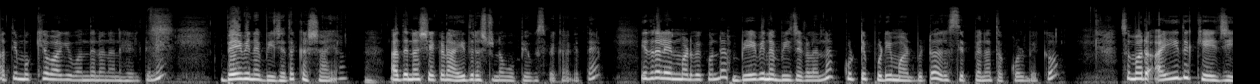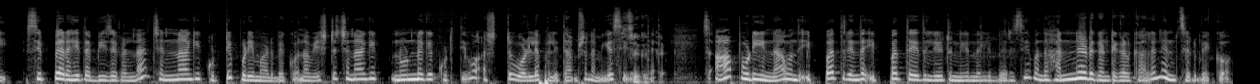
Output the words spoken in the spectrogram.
ಅತಿ ಮುಖ್ಯವಾಗಿ ಒಂದನ್ನು ನಾನು ಹೇಳ್ತೀನಿ. ಬೇವಿನ ಬೀಜದ ಕಷಾಯ. ಅದನ್ನ ಶೇಕಡ ಐದರಷ್ಟು ನಾವು ಉಪಯೋಗಿಸಬೇಕಾಗತ್ತೆ. ಇದರಲ್ಲಿ ಏನ್ ಮಾಡಬೇಕು ಅಂದ್ರೆ ಬೇವಿನ ಬೀಜಗಳನ್ನ ಕುಟ್ಟಿ ಪುಡಿ ಮಾಡಿಬಿಟ್ಟು ಅದರ ಸಿಪ್ಪೆನ ತಕ್ಕೊಳ್ಬೇಕು. ಸುಮಾರು ಐದು ಕೆಜಿ ಸಿಪ್ಪೆ ರಹಿತ ಬೀಜಗಳನ್ನ ಚೆನ್ನಾಗಿ ಕುಟ್ಟಿ ಪುಡಿ ಮಾಡಬೇಕು. ನಾವು ಎಷ್ಟು ಚೆನ್ನಾಗಿ ನುಣ್ಣಗೆ ಕುಟ್ತೀವೋ ಅಷ್ಟು ಒಳ್ಳೆ ಫಲಿತಾಂಶ ನಮಗೆ ಸಿಗುತ್ತೆ. ಆ ಪುಡಿನ ಒಂದು ಇಪ್ಪತ್ತರಿಂದ ಇಪ್ಪತ್ತೈದು ಲೀಟರ್ ನೀರಿನಲ್ಲಿ ಬೆರೆಸಿ ಒಂದು ಹನ್ನೆರಡು ಗಂಟೆಗಳ ಕಾಲ ನೆನೆಸಿಡಬೇಕು.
